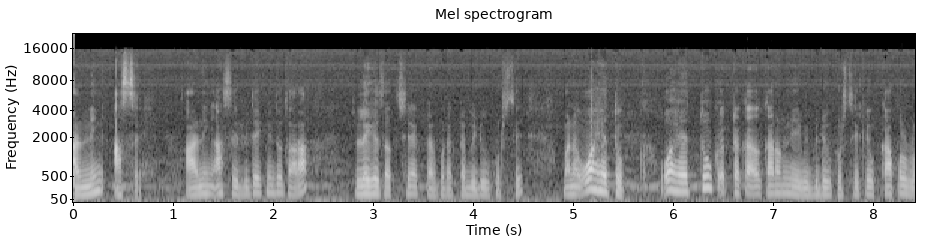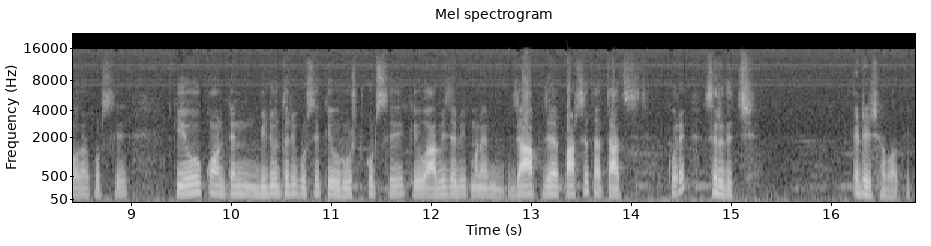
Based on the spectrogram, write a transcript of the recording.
আর্নিং আছে। আর্নিং আছে বিধায় কিন্তু তারা লেগে যাচ্ছে, একটার পর একটা ভিডিও করছে। মানে ও হেতুক ও হেতুক একটা কারণ নিয়ে ভিডিও করছে। কেউ কাপড় ব্লগার করছে কেউ কন্টেন্ট ভিডিও তৈরি করছে, কেউ রোস্ট করছে, কেউ আবিজাবি মানে যা যা পারছে তা চার্জ করে ছেড়ে দিচ্ছে। এটাই স্বাভাবিক।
